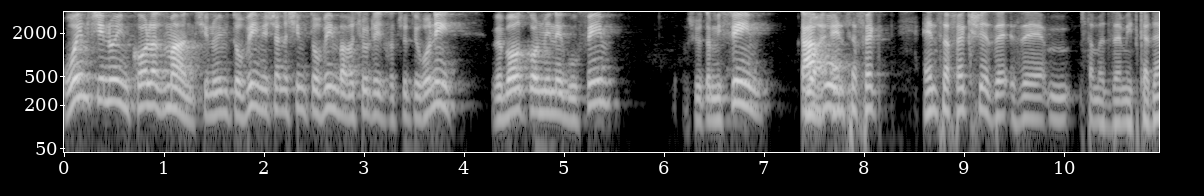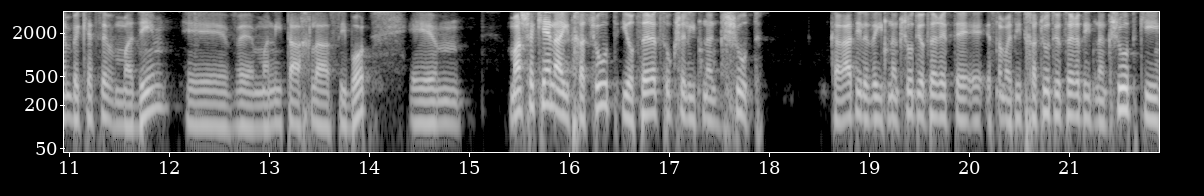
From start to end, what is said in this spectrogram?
רואים שינויים כל הזמן, שינויים טובים, יש אנשים טובים ברשות להתחדשות עירונית ובעוד כל מיני גופים, רשות המיסים, טאבו. לא, אין ספק, אין ספק שזה, זה, זאת אומרת, זה מתקדם בקצב מדהים, אה, ומנית אחלה סיבות. אה, מה שכן, ההתחדשות יוצרת סוג של התנגשות קראתי לזה התנגשות יוצרת, אה, אה, זאת אומרת התחדשות יוצרת התנגשות, כי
